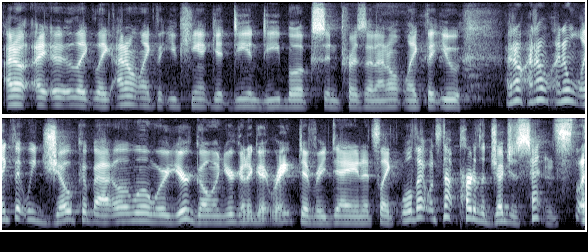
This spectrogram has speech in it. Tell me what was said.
I don't I uh, like like I don't like that you can't get D&D books in prison. I don't like that you I don't I don't I don't like that we joke about oh well where you're going you're going to get raped every day and it's like well that was not part of the judge's sentence.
